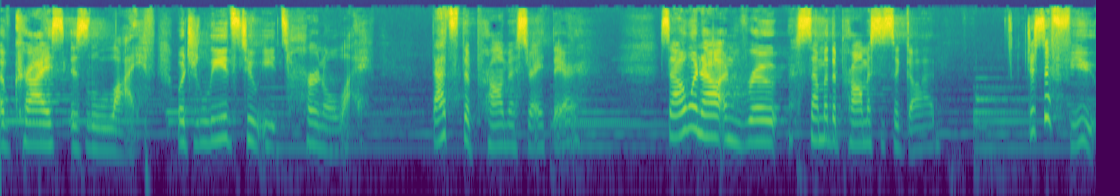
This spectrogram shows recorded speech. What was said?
of Christ is life, which leads to eternal life. That's the promise right there. So I went out and wrote some of the promises of God. Just a few.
